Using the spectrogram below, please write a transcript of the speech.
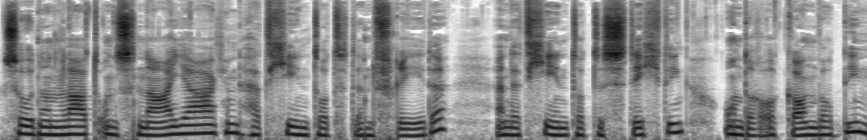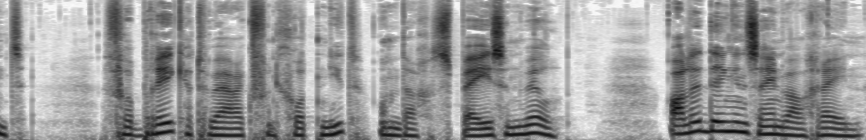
Zo dan laat ons najagen hetgeen tot den vrede en hetgeen tot de stichting onder elkander dient. Verbreek het werk van God niet om daar spijzen wil. Alle dingen zijn wel rein,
